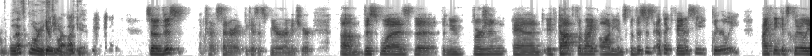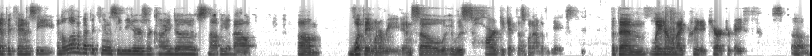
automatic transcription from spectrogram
Oh, that's glorious too. I like it. So this, I'm trying to center it because it's mirror image here. Um, this was the the new version, and it got the right audience. But this is epic fantasy. Clearly, I think it's clearly epic fantasy, and a lot of epic fantasy readers are kind of snobby about um, what they want to read, and so it was hard to get this one out of the gates. But then later, when I created character based um,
